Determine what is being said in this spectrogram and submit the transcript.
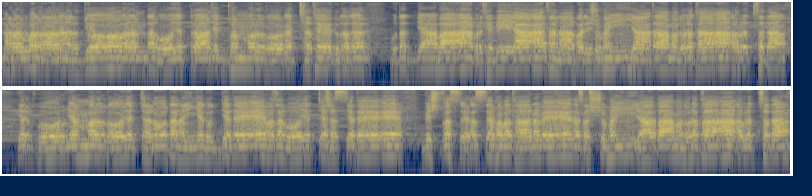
न पर्वता न नद्यो वरन्तवो यत्राचिध्वम् मरुतो गच्छथे तु तत् उतद्या वा पृथिवीयाथना परिशुभैः यातामनुरथा अवृत्सत। यत्पूर्व्यम् मरुतो यच्च नूतनम् यदुद्यते वसवो यच्च शस्यते विश्वस्य तस्य भवथा न वेदसः शुभैः यातामनुरथा अवृत्सत।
